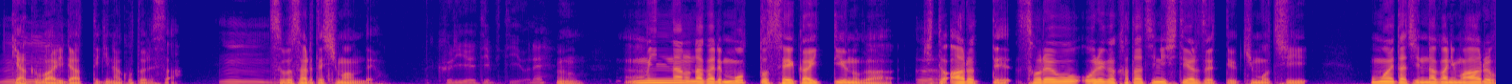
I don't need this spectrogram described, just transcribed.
うん逆張りだ的なことでさ、うんうん。潰されてしまうんだよ。クリエイティビティをね。みんなの中でもっと正解っていうのがうん。きっとあるって、それを俺が形にしてやるぜっていう気持ちお前たちの中にもある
